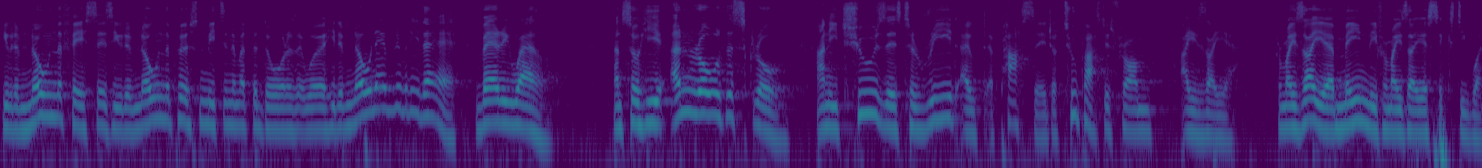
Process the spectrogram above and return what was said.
He would have known the faces, he would have known the person meeting him at the door, as it were. He'd have known everybody there very well. And so he unrolls the scroll and he chooses to read out a passage or two passages from Isaiah. From Isaiah, mainly from Isaiah 61.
